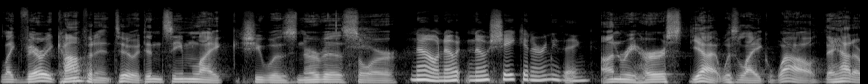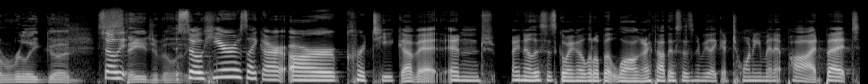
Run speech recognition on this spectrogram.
like very confident too. It didn't seem like she was nervous or No, no no shaking or anything. unrehearsed. Yeah, it was like, wow, they had a really good So stage ability. So here's like our our critique of it. And I know this is going a little bit long. I thought this was going to be like a 20 minute pod, but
